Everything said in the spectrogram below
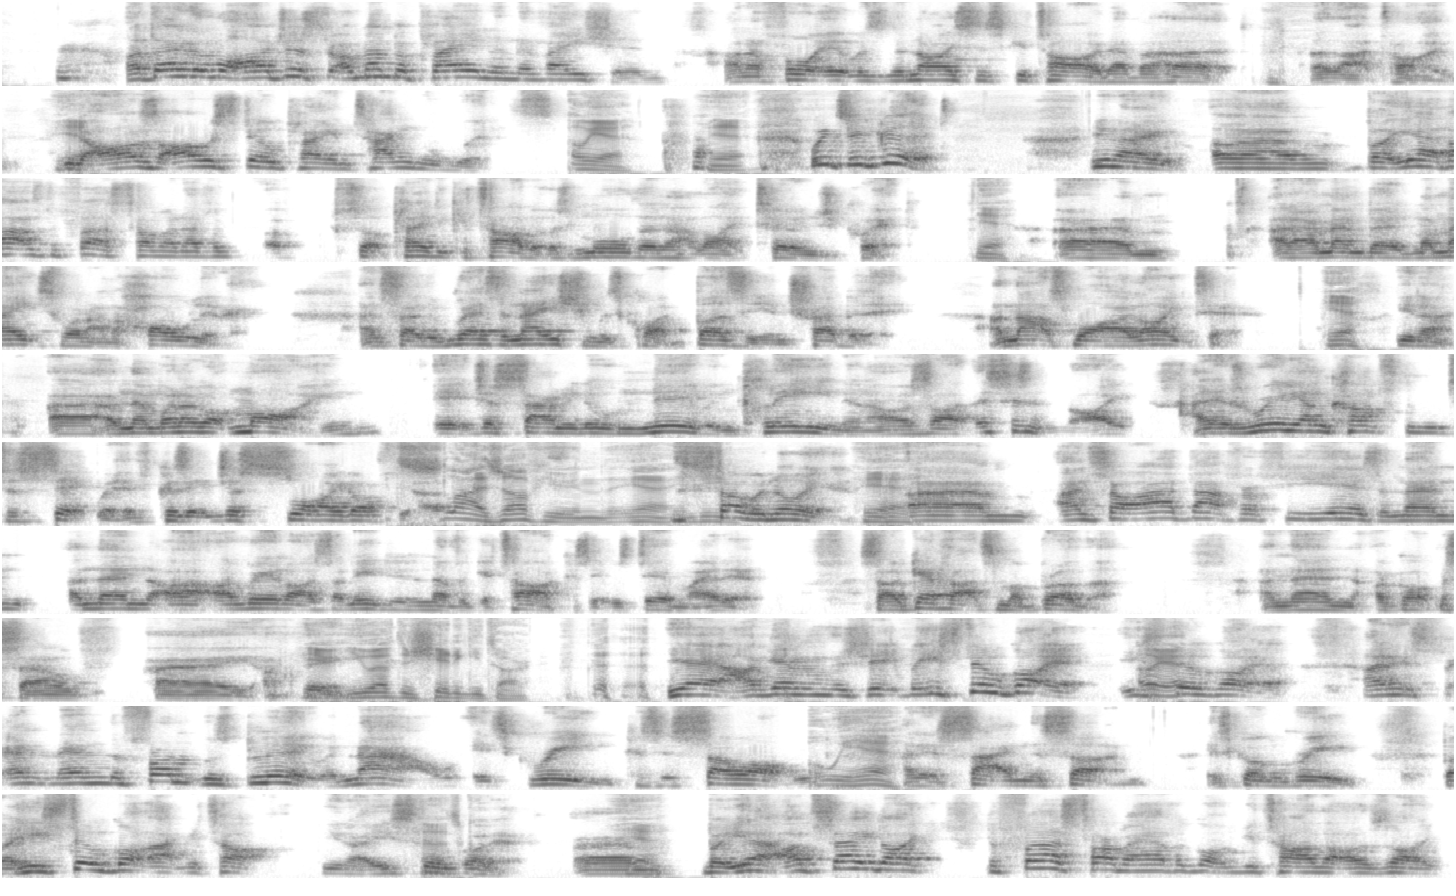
I don't know what. I just I remember playing an Ovation, and I thought it was the nicest guitar I'd ever heard at that time. You know, I was I was still playing Tanglewoods, Oh yeah. Yeah. which are good. You know, um, but yeah, that was the first time I'd ever uh, sort of played a guitar that was more than uh, like two hundred quid. Yeah. Um, and I remember my mate's one had a hole in it, and so the resonation was quite buzzy and trebly, and that's why I liked it. Yeah. You know, uh, and then when I got mine, it just sounded all new and clean, and I was like, "This isn't right," and it was really uncomfortable to sit with because it just slide off you. slides off you in the yeah. It's indeed. so annoying. yeah. Um, and so I had that for a few years, and then and then I, I realised I needed another guitar because it was doing my head in. So I gave that to my brother, and then I got myself a. I Here, think, you have the shitty guitar. Yeah, I gave him the shit, but he still got it. He Oh, yeah? still got it, and it's and then the front was blue, and now it's green because it's so old Oh yeah. and it's sat in the sun. It's gone green, but he's still got that guitar. You know, he's still That's got cool. it. Um, Yeah. But yeah, I'd say like the first time I ever got a guitar that I was like,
